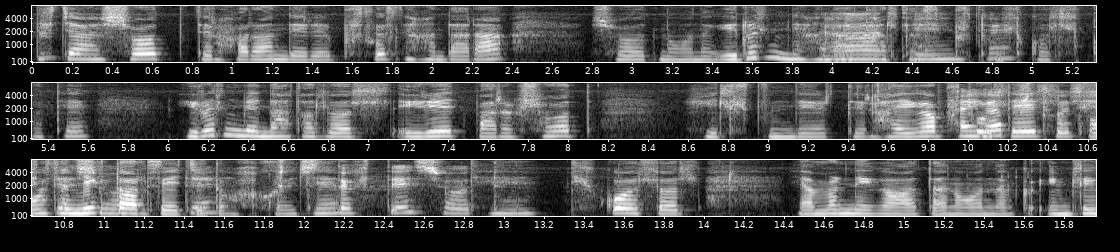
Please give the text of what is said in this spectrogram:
тэг чи шууд тэр хорон дээрээ бүртгүүлснийхаа дараа шууд нөгөө нэг эрүүл мэндийн даатгалаас бүртгүүлэхгүй болохгүй тий. Эрүүл мэндийн даатгал бол ирээд бараг шууд хийлгцэн дээр тэр хаягаа бүртгүүлээд угаасаа нэг дор байж байгаа байхгүй тий. Тэгтээ шууд. Тэгэхгүй бол ямар нэгэн одоо нөгөө нэг эмнэлэг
